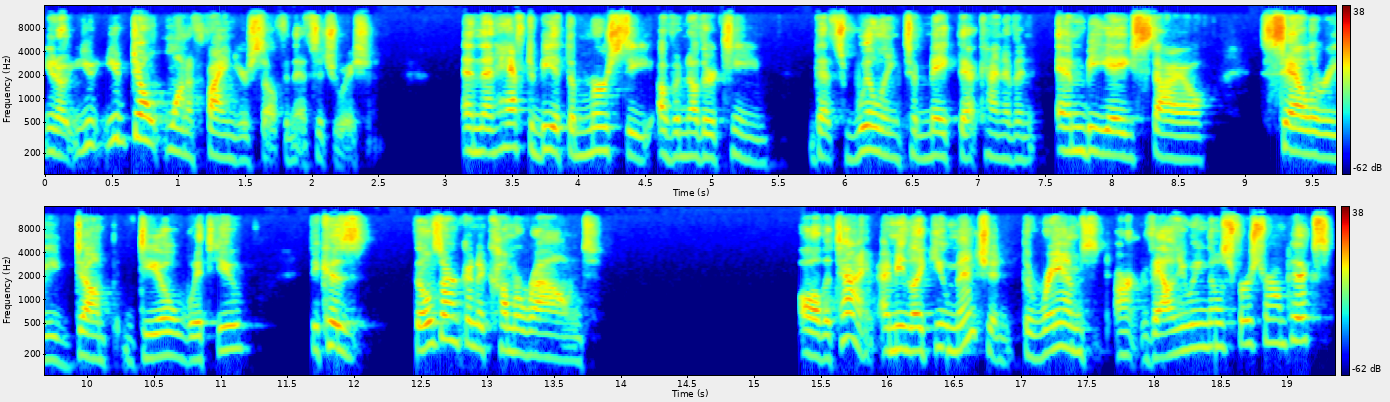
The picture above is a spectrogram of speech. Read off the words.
You know, you, you don't want to find yourself in that situation and then have to be at the mercy of another team that's willing to make that kind of an NBA style salary dump deal with you because those aren't going to come around all the time. I mean, like you mentioned, the Rams aren't valuing those first round picks,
